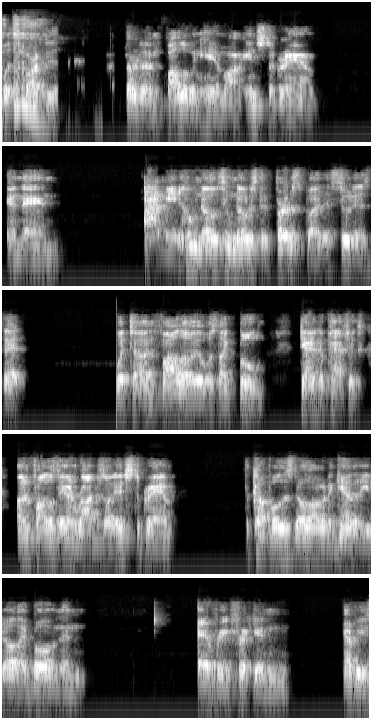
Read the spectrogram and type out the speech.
what sparked it I started unfollowing him on Instagram, and then, I mean, who knows who noticed it first? But as soon as that went to unfollow, it was like boom, Danica Patrick's unfollows Aaron Rodgers on Instagram. The couple is no longer together, you know, like boom, and then every freaking every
